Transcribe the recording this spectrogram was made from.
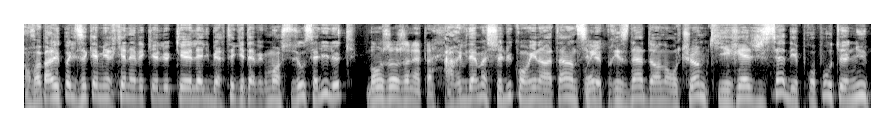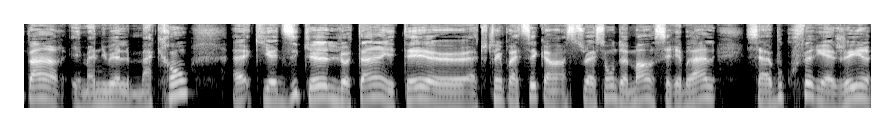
On va parler de politique américaine avec Luc La Liberté qui est avec moi en studio. Salut Luc. Bonjour Jonathan. Alors évidemment, celui qu'on vient d'entendre, c'est le président Donald Trump qui réagissait à des propos tenus par Emmanuel Macron, euh, qui a dit que l'OTAN était euh, à toute fin pratique en situation de mort cérébrale. Ça a beaucoup fait réagir.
